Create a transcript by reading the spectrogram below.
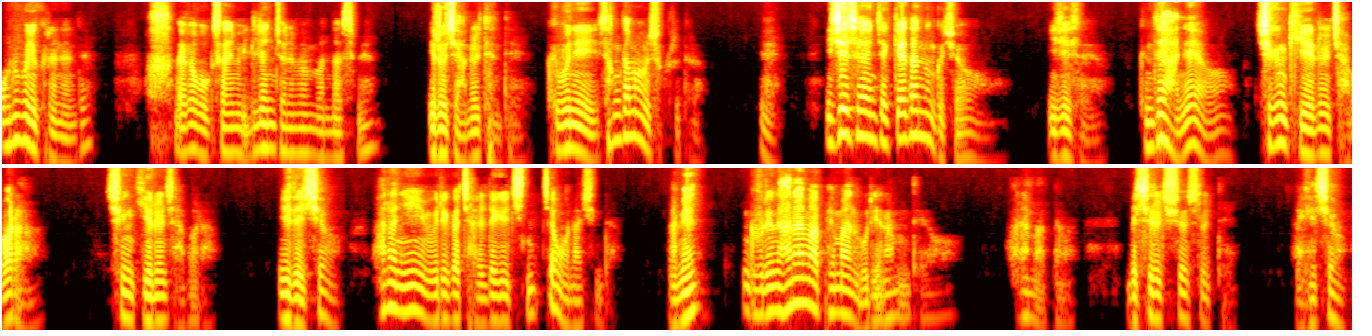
어느 분이 그랬는데, 하, 내가 목사님을 1년 전에만 만났으면 이러지 않을 텐데. 그분이 상담하면서 그러더라. 예. 이제서야 이제 깨닫는 거죠. 이제서야. 근데 아니에요. 지금 기회를 잡아라. 지금 기회를 잡아라. 이해되죠? 하나님 우리가 잘 되길 진짜 원하신다. 아멘? 그러니까 우리는 하나님 앞에만 우리는 하면 돼요. 하나님 앞에만. 메시를 주셨을 때. 알겠죠?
